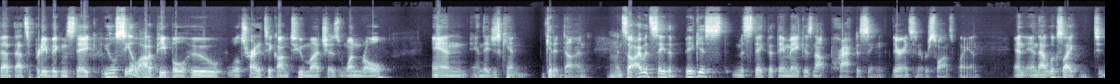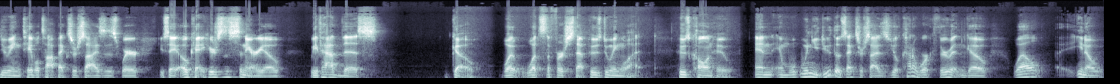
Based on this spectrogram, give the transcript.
that that's a pretty big mistake. You'll see a lot of people who will try to take on too much as one role, and and they just can't get it done. Hmm. And so I would say the biggest mistake that they make is not practicing their incident response plan. And and that looks like t- doing tabletop exercises where you say, okay, here's the scenario. We've had this. Go. What what's the first step? Who's doing what? Who's calling who? And and w- when you do those exercises, you'll kind of work through it and go, well, you know,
